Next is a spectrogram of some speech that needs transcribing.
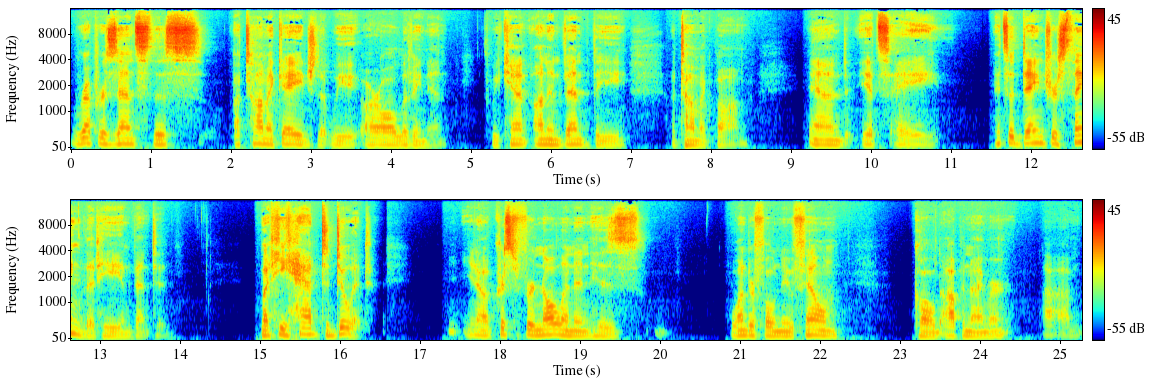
represents this atomic age that we are all living in. We can't uninvent the atomic bomb. And it's a it's a dangerous thing that he invented. but he had to do it. You know, Christopher Nolan in his wonderful new film called Oppenheimer um,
